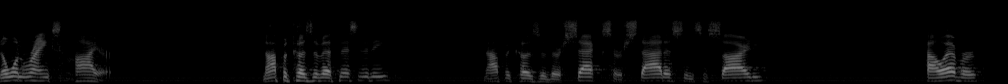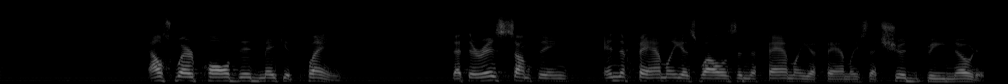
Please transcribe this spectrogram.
No one ranks higher. Not because of ethnicity, not because of their sex or status in society. However, elsewhere, Paul did make it plain that there is something in the family as well as in the family of families that should be noted.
